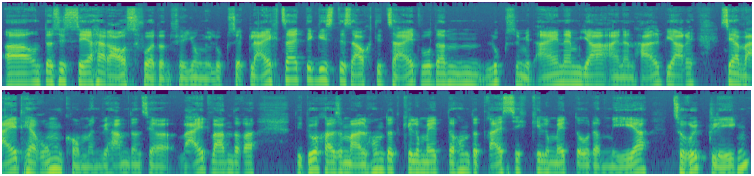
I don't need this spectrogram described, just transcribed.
und das ist sehr herausfordernd für junge Luchse. Gleichzeitig ist es auch die Zeit, wo dann Luchse mit einem Jahr, eineinhalb Jahre sehr weit herumkommen. Wir haben dann sehr Weitwanderer, die durchaus mal 100 Kilometer, 130 Kilometer oder mehr zurücklegen.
